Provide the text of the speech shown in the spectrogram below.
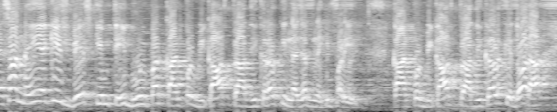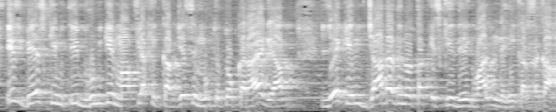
ऐसा नहीं है कि इस बेस कीमती भूमि पर कानपुर विकास प्राधिकरण की नज़र नहीं पड़ी। कानपुर विकास प्राधिकरण के द्वारा इस बेस कीमती भूमि के माफिया के कब्जे से मुक्त तो कराया गया, लेकिन ज़्यादा दिनों तक इसकी देखभाल नहीं कर सका।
